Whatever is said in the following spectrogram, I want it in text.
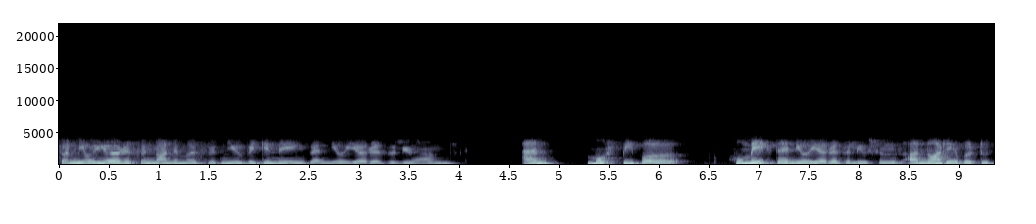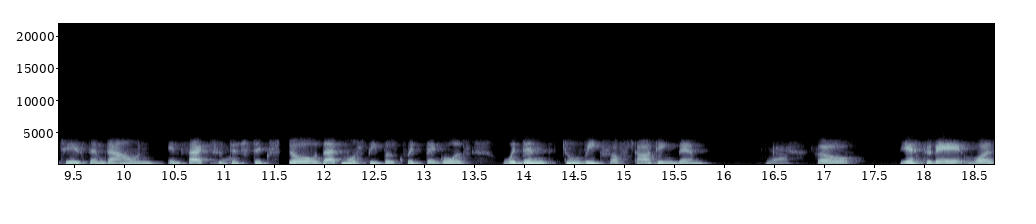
so New Year is synonymous with new beginnings and New Year resolutions. Yeah. And most people who make their New Year resolutions are not able to chase them down. In fact, yeah. statistics show that most people quit their goals within two weeks of starting them. Yeah. So, yesterday was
